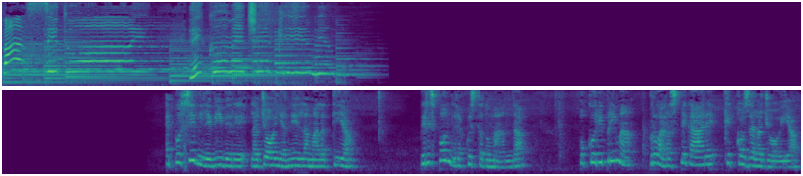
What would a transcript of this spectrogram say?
passi tuoi e come possibile vivere la gioia nella malattia? Per rispondere a questa domanda occorre prima provare a spiegare che cosa è la gioia,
